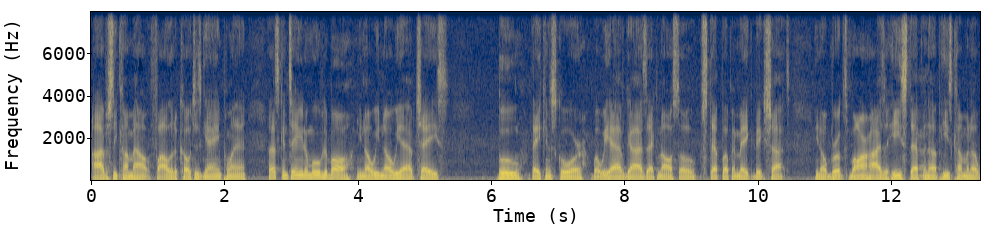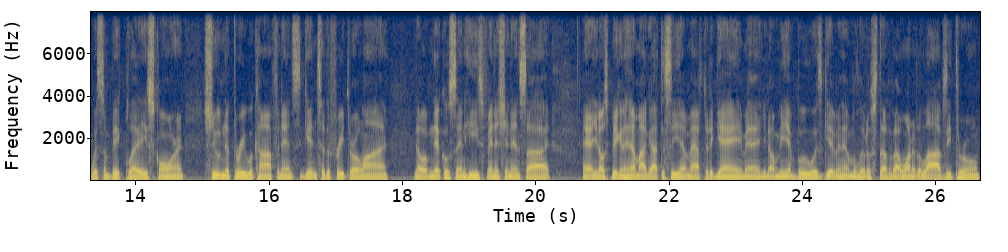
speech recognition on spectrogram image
Obviously, come out, follow the coach's game plan. Let's continue to move the ball. You know, we know we have Chase, Boo, they can score, but we have guys that can also step up and make big shots. You know, Brooks Barnhizer, he's stepping yeah. up. He's coming up with some big plays, scoring, shooting a three with confidence, getting to the free throw line. You know, of Nicholson, he's finishing inside. And, you know, speaking of him, I got to see him after the game. And, you know, me and Boo was giving him a little stuff about one of the lobs he threw him.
